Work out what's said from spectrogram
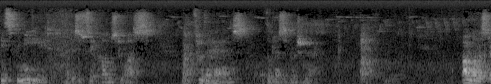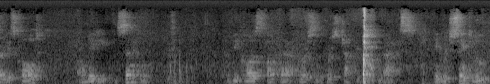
is mediated, that is to say, comes to us through the hands of the Blessed Virgin Mary. Our monastery is called Our Lady of the Cenacle because of that verse in the first chapter of Acts, in which St. Luke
